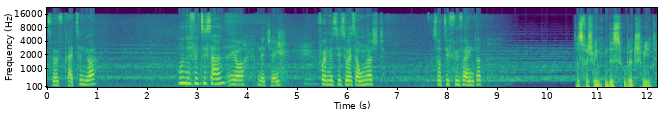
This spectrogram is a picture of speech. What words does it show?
12, 13 Jahren. Und wie fühlt es sich an? Ja, nicht schön. Vor allem es ist alles anders. Es hat sich viel verändert. Das Verschwinden des Hubert Schmid.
